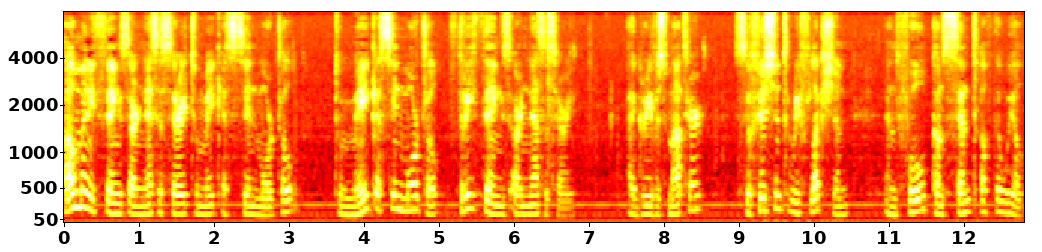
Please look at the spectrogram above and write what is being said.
How many things are necessary to make a sin mortal? To make a sin mortal, three things are necessary a grievous matter, sufficient reflection, and full consent of the will.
